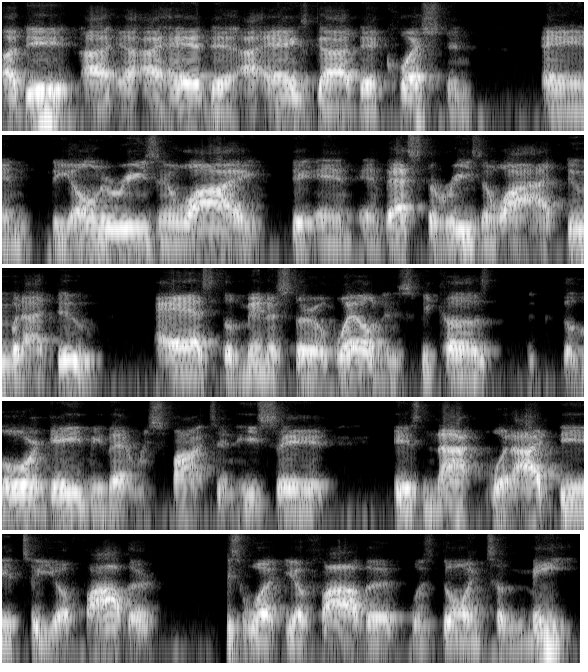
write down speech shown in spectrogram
I did. I I had that. I asked God that question, and the only reason why, and and that's the reason why I do what I do as the minister of wellness, because the Lord gave me that response, and He said, "Is not what I did to your father; is what your father was doing to me."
